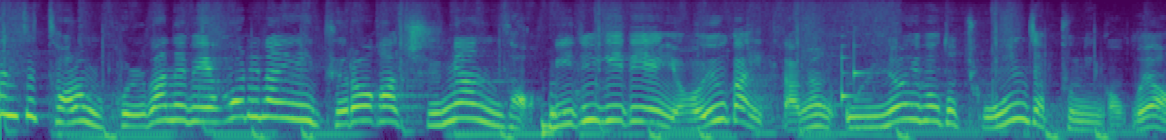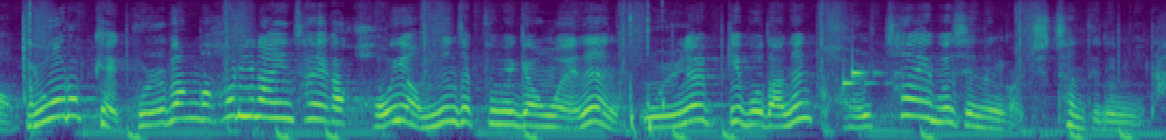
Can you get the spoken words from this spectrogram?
팬츠처럼 골반에 비해 허리 라인이 들어가 주면서 밑위 길이에 여유가 있다면 올려 입어도 좋은 제품인 거고요. 요렇게 골반과 허리 라인 차이가 거의 없는 제품의 경우에는 올려 입기보다는 걸쳐 입으시는 걸 추천드립니다.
